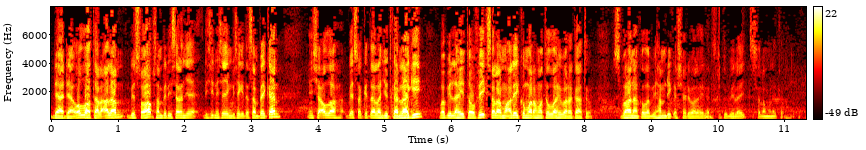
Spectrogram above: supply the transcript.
dada. Allah taala alam bisawab sampai di sana di sini saya yang bisa kita sampaikan. Insyaallah besok kita lanjutkan lagi. Wabillahi taufik. Assalamualaikum warahmatullahi wabarakatuh. Subhanakallah bihamdika asyhadu an la ilaha illa anta astaghfiruka wa atubu. Assalamualaikum.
